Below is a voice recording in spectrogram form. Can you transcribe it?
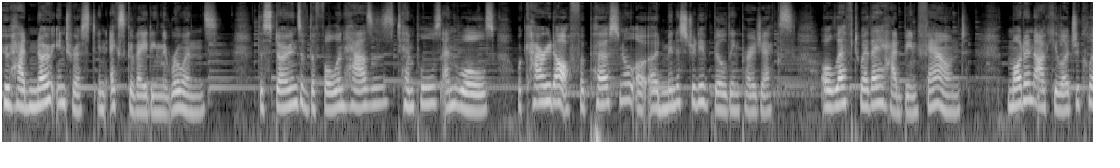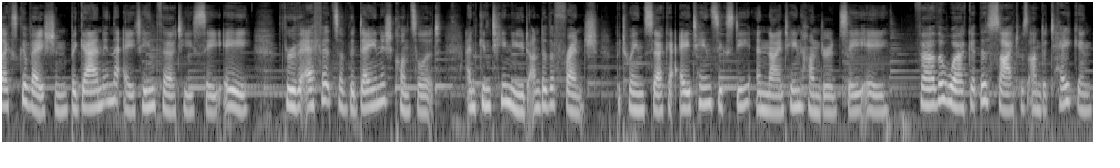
who had no interest in excavating the ruins. The stones of the fallen houses, temples, and walls were carried off for personal or administrative building projects, or left where they had been found. Modern archaeological excavation began in the 1830s CE through the efforts of the Danish consulate and continued under the French between circa 1860 and 1900 CE. Further work at the site was undertaken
